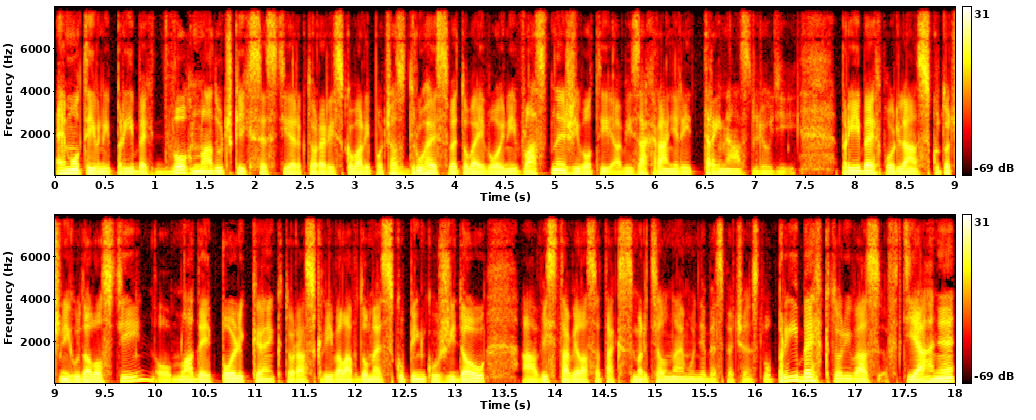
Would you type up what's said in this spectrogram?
emotívny príbeh dvoch mladúčkých sestier, ktoré riskovali počas druhej svetovej vojny vlastné životy, aby zachránili 13 ľudí. Príbeh podľa skutočných udalostí o mladej Poľke, ktorá skrývala v dome skupinku Židov a vystavila sa tak smrteľnému nebezpečenstvu. Príbeh, ktorý vás vtiahne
